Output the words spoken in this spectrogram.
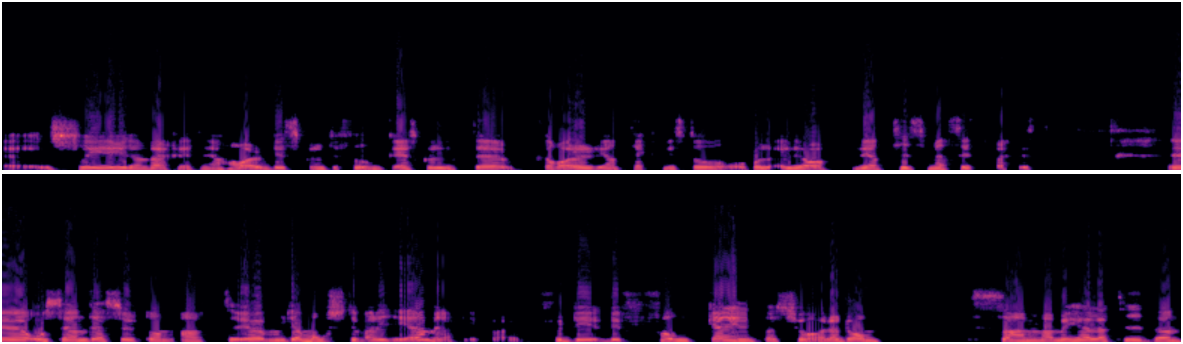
Eh, så är ju den verkligheten jag har. Det skulle inte funka. Jag skulle inte klara det rent tekniskt och, eller ja, rent tidsmässigt faktiskt. Eh, och sen dessutom att jag, jag måste variera mina flippar. För det, det, funkar inte att köra dem samma med hela tiden.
